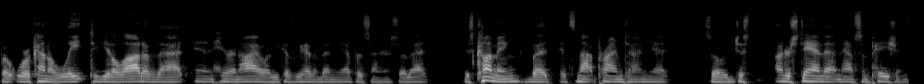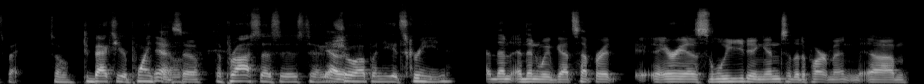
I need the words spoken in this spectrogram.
but we're kind of late to get a lot of that in here in Iowa because we haven't been the epicenter. So that is coming, but it's not prime time yet. So just understand that and have some patience. But so to back to your point, yeah, though, so, the process is to yeah, show up and you get screened. And then and then we've got separate areas leading into the department. Um,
